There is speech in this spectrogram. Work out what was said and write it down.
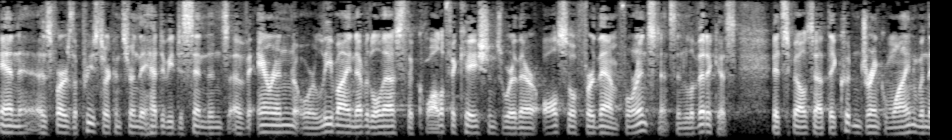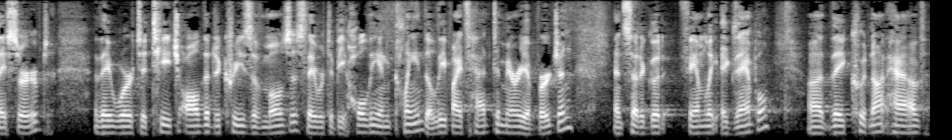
And as far as the priests are concerned, they had to be descendants of Aaron or Levi. Nevertheless, the qualifications were there also for them. For instance, in Leviticus, it spells out they couldn't drink wine when they served. They were to teach all the decrees of Moses. They were to be holy and clean. The Levites had to marry a virgin and set a good family example. Uh, they could not have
